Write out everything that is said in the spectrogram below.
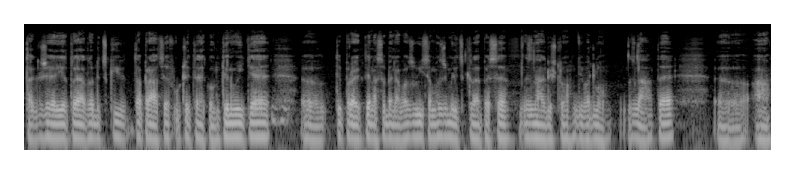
takže je to, já to vždycky, ta práce v určité kontinuitě, ty projekty na sebe navazují, samozřejmě vždycky lépe se zná, když to divadlo znáte. A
